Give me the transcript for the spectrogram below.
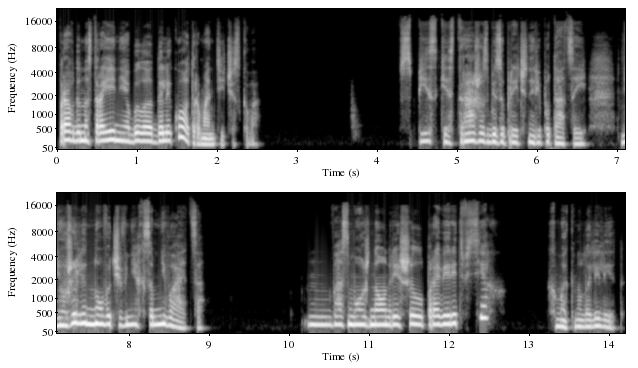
Правда, настроение было далеко от романтического. В списке стражи с безупречной репутацией. Неужели Новыч в них сомневается? Возможно, он решил проверить всех, хмыкнула Лилит.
